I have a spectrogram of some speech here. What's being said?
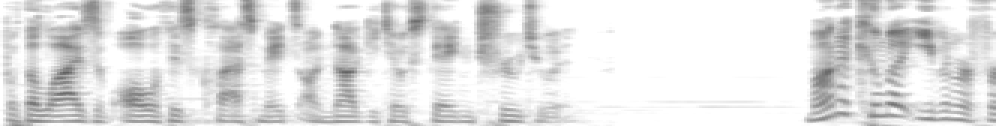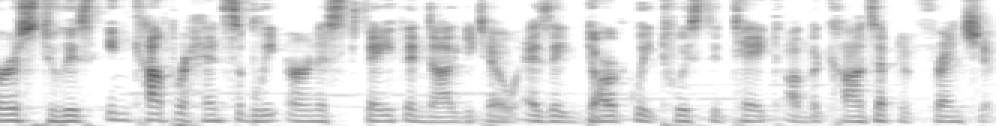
but the lives of all of his classmates on Nagito staying true to it. Monokuma even refers to his incomprehensibly earnest faith in Nagito as a darkly twisted take on the concept of friendship,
